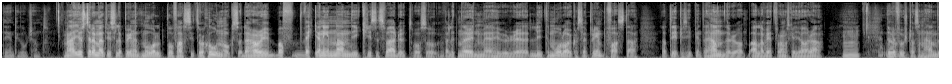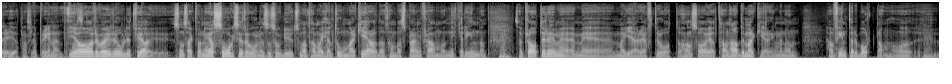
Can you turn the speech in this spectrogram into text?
det är inte godkänt. Nej just det där med att vi släpper in ett mål på fast situation också. Det har ju bara veckan innan gick Christer Svärd ut och var så väldigt nöjd med hur eh, lite mål AIK släpper in på fasta. Att det i princip inte händer och alla vet vad de ska göra. Och det, var- första som händer är ju att man släpper in en på fast. Ja, det var ju roligt för jag, som sagt var när jag såg situationen så såg det ut som att han var helt omarkerad, att han bara sprang fram och nickade in den. Mm. Sen pratade jag med, med Magyar efteråt och han sa ju att han hade markering men han, han fintade bort dem och Mm.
